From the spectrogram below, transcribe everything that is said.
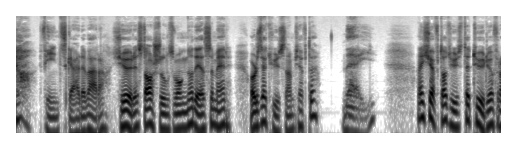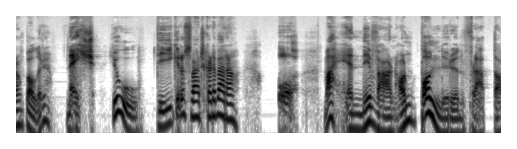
Ja, fint skal det være. Kjøre stasjonsvogn og det som er. Har du sett huset de kjøpte? Nei. De kjøpte et hus til Turi og Frank Ballerud. Nei, jo, diger og svært skal det være. Å, med hen i verden har han Ballerud-fletta?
